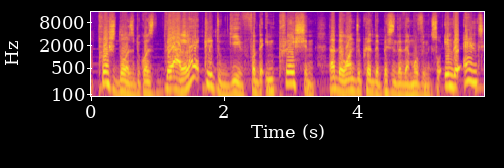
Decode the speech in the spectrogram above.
approach those because they are likely to give for the impression that they want to create the person that they're moving. So in the end,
